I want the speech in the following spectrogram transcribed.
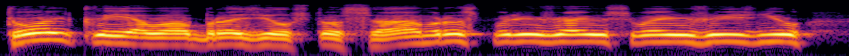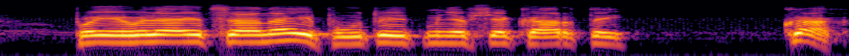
Только я вообразил, что сам распоряжаю своей жизнью, появляется она и путает мне все карты. Как?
